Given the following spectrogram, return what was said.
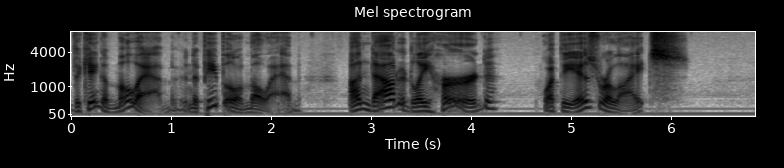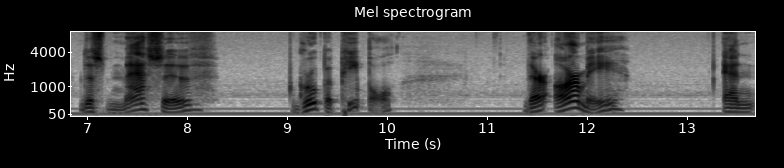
The king of Moab and the people of Moab undoubtedly heard what the Israelites, this massive group of people, their army, and,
